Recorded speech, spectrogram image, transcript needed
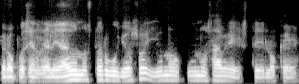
Pero pues en realidad uno está orgulloso y uno, uno sabe este, lo que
